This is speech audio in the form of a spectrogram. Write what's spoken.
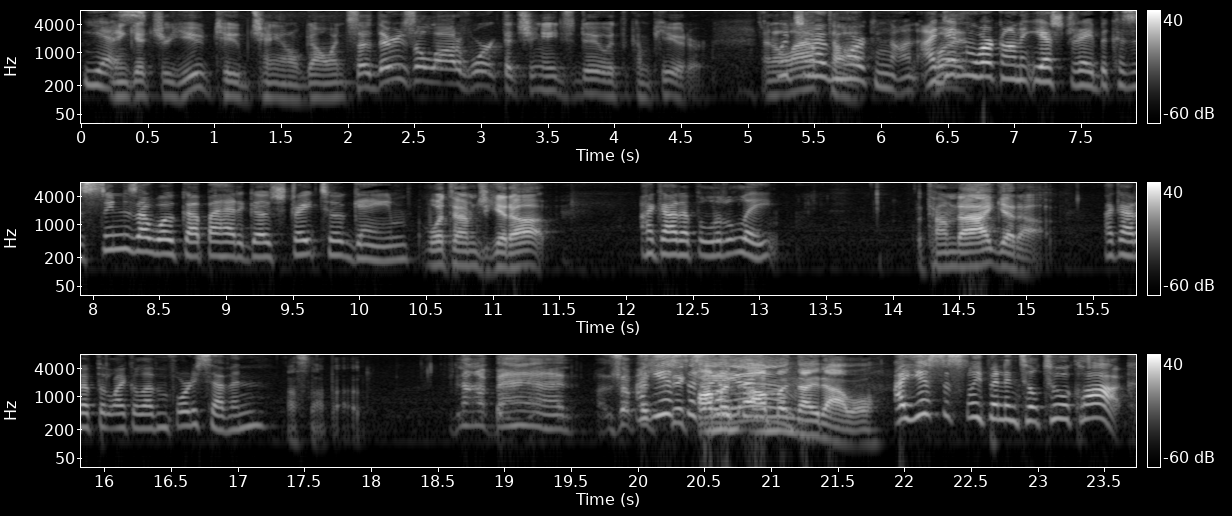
Yes. And get your YouTube channel going. So there's a lot of work that she needs to do with the computer. And a Which I've been laptop. working on. I But didn't work on it yesterday because as soon as I woke up, I had to go straight to a game. What time did you get up? I got up a little late. What time did I get up? I got up at like eleven forty-seven. That's not bad. Not bad. I was up I at used to 6 say I'm a. I'm a night owl. I used to sleep in until two o'clock.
